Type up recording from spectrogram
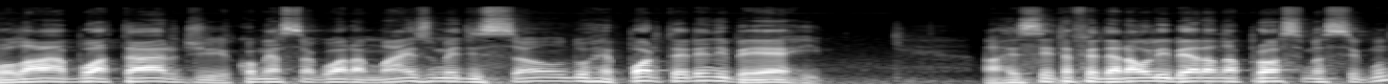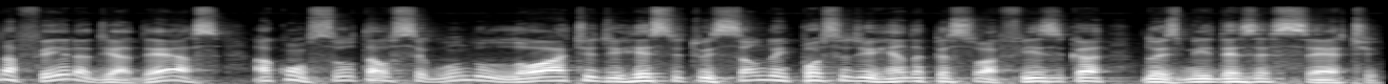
Olá, boa tarde. Começa agora mais uma edição do Repórter NBR. A Receita Federal libera na próxima segunda-feira, dia 10, a consulta ao segundo lote de restituição do Imposto de Renda Pessoa Física 2017.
